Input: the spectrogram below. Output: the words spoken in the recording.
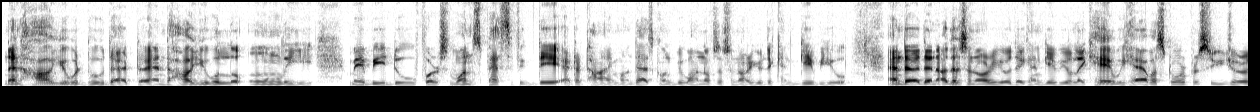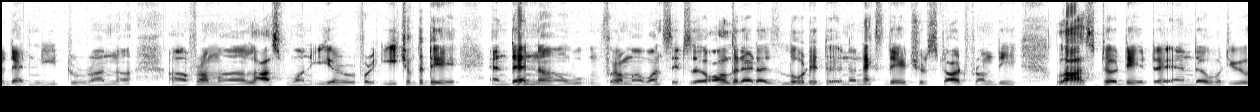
then how you would do that, and how you will only only maybe do first one specific day at a time uh, that's going to be one of the scenario they can give you. And uh, then other scenario they can give you like hey we have a store procedure that need to run uh, uh from uh, last one year for each of the day. And then uh, from once it's all the data is loaded in the next day it should start from the last date and what you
